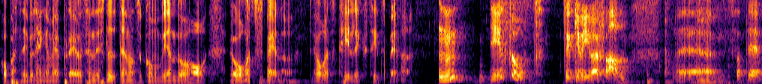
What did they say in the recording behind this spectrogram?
Hoppas ni vill hänga med på det. Och sen i slutändan så kommer vi ändå ha årets spelare. Årets tilläggstidsspelare. Mm, det är stort. Tycker vi i varje fall. Mm. Så det,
